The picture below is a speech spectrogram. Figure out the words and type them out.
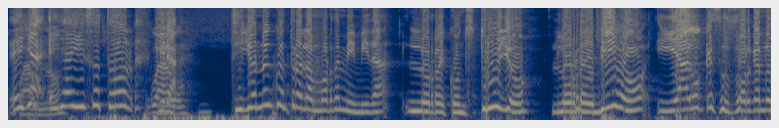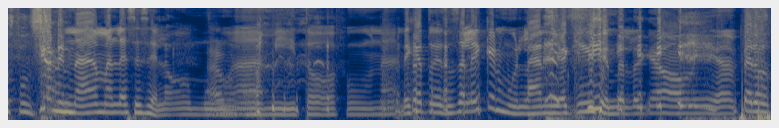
Ella, ella hizo todo. Guau. Mira, si yo no encuentro el amor de mi vida, lo reconstruyo, lo revivo y hago que sus órganos funcionen. Nada más le haces el omu, Ah, amito, funa. Deja tú eso, sale que en Mulan y aquí Sí. diciéndolo que oh. Pero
